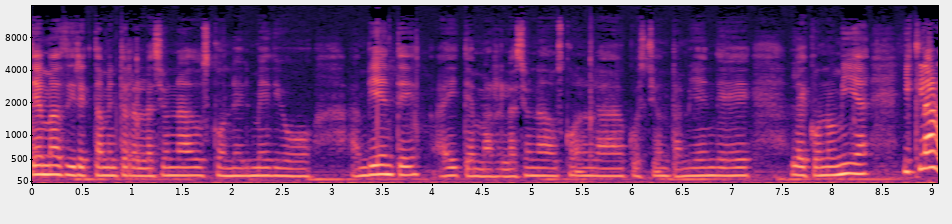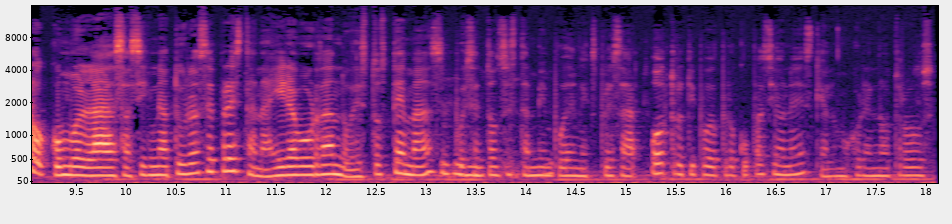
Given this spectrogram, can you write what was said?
temas directamente relacionados con el medio ambiente, hay temas relacionados con la cuestión también de la economía. Y claro, como las asignaturas se prestan a ir abordando estos temas, pues entonces también pueden expresar otro tipo de preocupaciones que a lo mejor en otros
